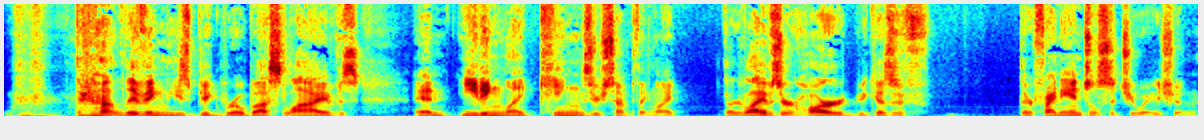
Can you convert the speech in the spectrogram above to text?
they're not living these big robust lives and eating like kings or something. Like their lives are hard because of their financial situation.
